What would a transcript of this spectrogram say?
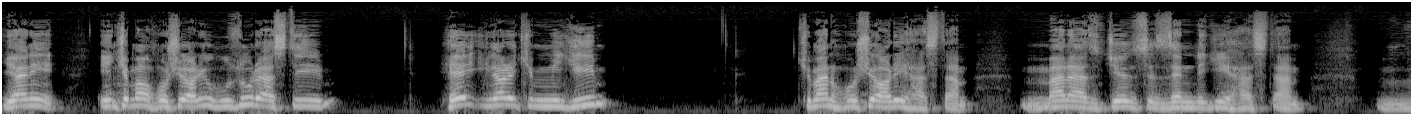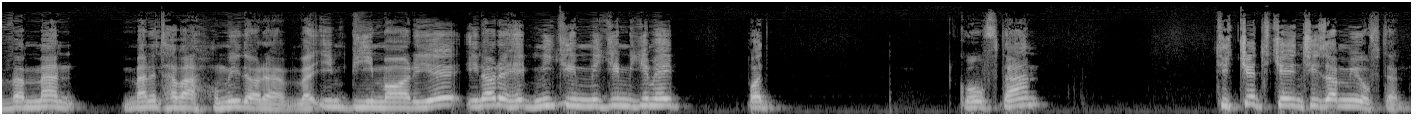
یعنی اینکه ما هوشیاری حضور هستیم. هی اینا رو که میگیم که من هوشیاری هستم. من از جنس زندگی هستم و من من توهمی دارم و این بیماریه اینا رو هی میگیم میگیم میگیم هی با گفتن تیکه تیکه این چیزا میفتن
